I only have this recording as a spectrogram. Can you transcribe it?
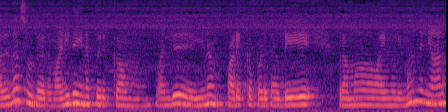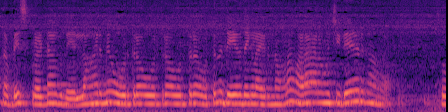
அதுதான் சொல்கிறாரு மனித இனப்பெருக்கம் வந்து இனம் படைக்கப்படுது. அப்படியே பிரம்மா வாய் மூலிமா அந்த ஞானத்தை அப்படியே ஸ்ப்ரெட் ஆகுது. எல்லாருமே ஒருத்தர ஒருத்தர ஒருத்தர ஒருத்தர் தேவதைகளாக இருந்தவங்களாம் வர ஆரம்பிச்சிட்டே இருக்காங்க. ஸோ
